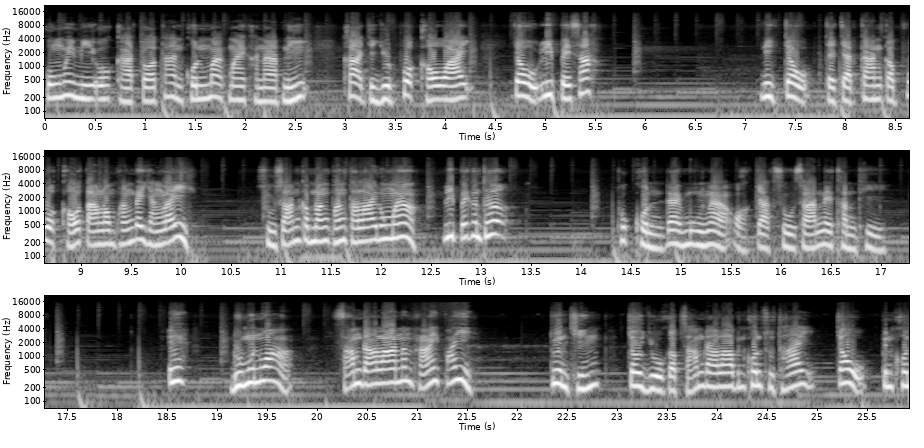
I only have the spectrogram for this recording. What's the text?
คงไม่มีโอกาสต่อต้านคนมากมายขนาดนี้ ข้าจะหยุดพวกเขาไว้ เจ้ารีบไปซะ นี่เจ้าจะจัดการกับพวกเขาตามลำพังได้อย่างไร สุสานกำลังพังทลายลงมา รีบไปกันเถอะ ทุกคนได้มุ่งหน้าออกจากสุสานในทันที เอ๊ะ ดูเหมือนว่าสามดารานั้นหายไป ต้วนชิง จ้าอยู่กับสามดาราเป็นคนสุดท้าย เจ้าเป็นคน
